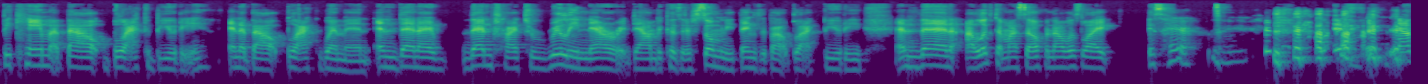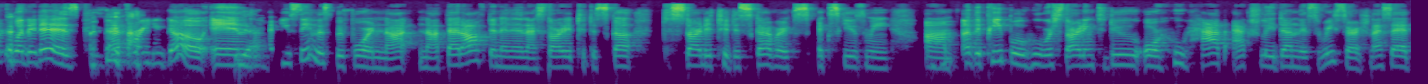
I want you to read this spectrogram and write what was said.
became about black beauty and about black women and then i then tried to really narrow it down because there's so many things about black beauty and then i looked at myself and i was like it's hair. That's what it is. That's Yeah. where you go. And Yeah. have you seen this before? Not not that often. And then i started to discuss started to discover ex- excuse me Mm-hmm. um, other people who were starting to do or who have actually done this research. And i said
